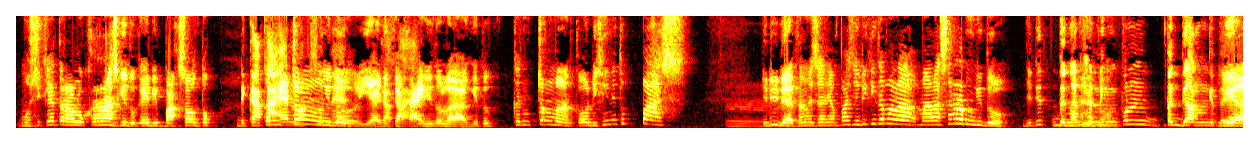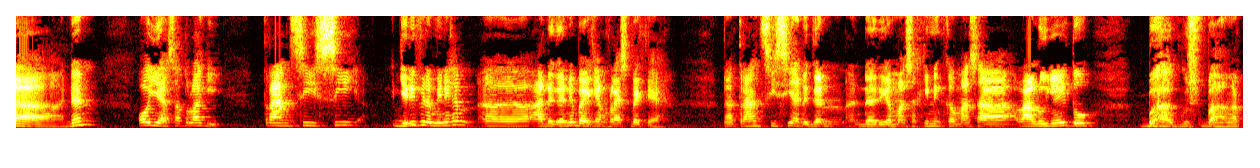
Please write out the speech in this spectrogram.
musiknya terlalu keras gitu kayak dipaksa untuk Di KKN kenceng maksudnya? gitu ya di KKN. KKN itulah gitu kenceng banget kalau di sini tuh pas Hmm. jadi datang di saat yang pas jadi kita malah malah serem gitu Jadi dengan Gitu. hening pun tegang gitu ya. Iya, dan oh iya satu lagi transisi. Jadi film ini kan eh, adegannya banyak yang flashback ya. Nah transisi adegan dari masa kini ke masa lalunya itu bagus banget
